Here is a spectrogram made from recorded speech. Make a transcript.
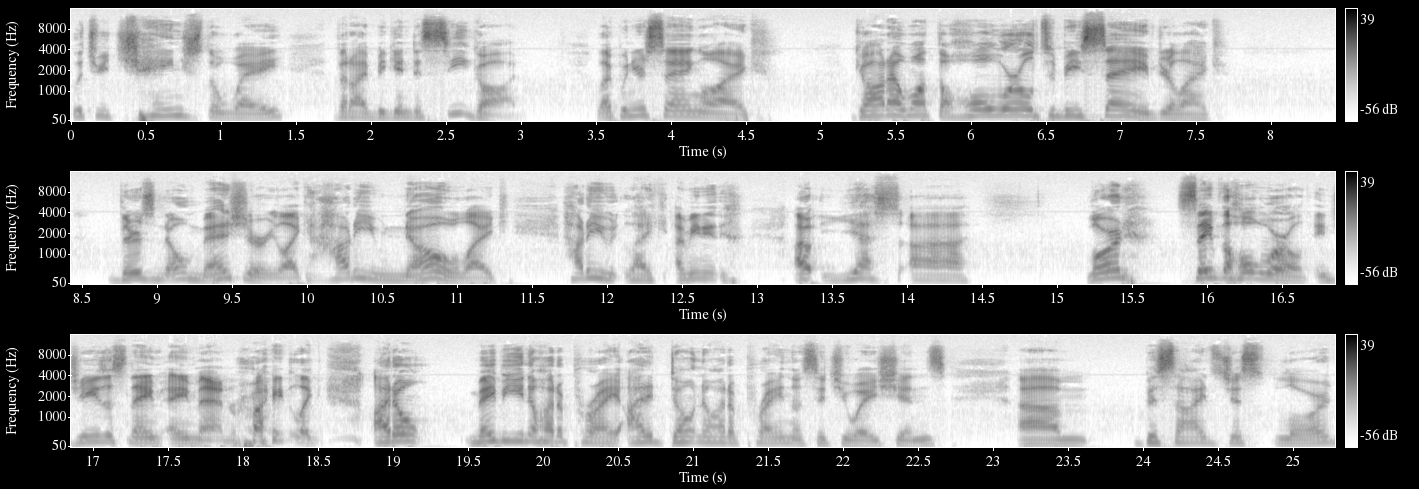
literally changed the way that I begin to see God. Like when you're saying, like, God, I want the whole world to be saved, you're like, there's no measure. Like, how do you know? Like, how do you, like, I mean, I, yes, uh, Lord, save the whole world. In Jesus' name, amen, right? Like, I don't, maybe you know how to pray. I don't know how to pray in those situations. Um, besides just, Lord,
